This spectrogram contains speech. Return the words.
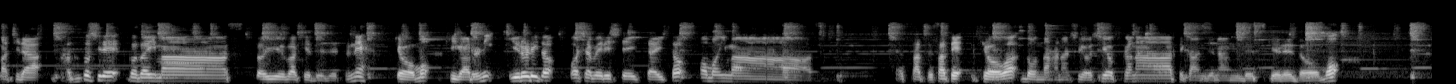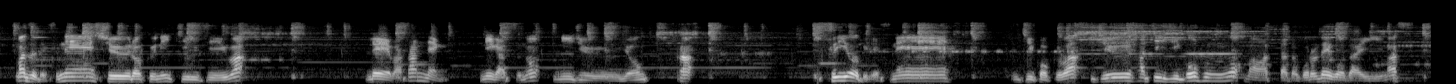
町田和俊でございます。というわけでですね、今日も気軽にゆるりとおしゃべりしていきたいと思います。さてさて、今日はどんな話をしようかなーって感じなんですけれども、まずですね、収録日時は、令和3年2月の24日、水曜日ですね。時刻は18時5分を回ったところでございます。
